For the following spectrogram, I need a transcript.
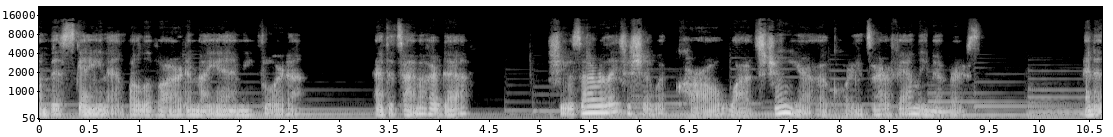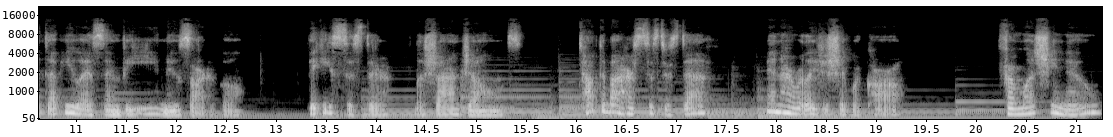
on Biscayne and Boulevard in Miami, Florida. At the time of her death, she was in a relationship with Carl Watts Jr., according to her family members. In a WSVN news article, Vicki's sister, LaShawn Jones, talked about her sister's death and her relationship with Carl. From what she knew,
